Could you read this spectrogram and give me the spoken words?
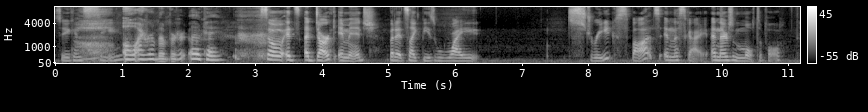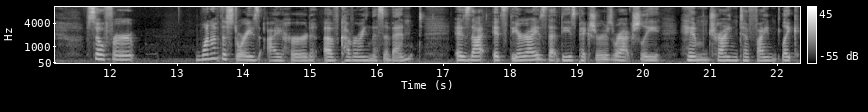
So you can see. oh, I remember. Okay. So it's a dark image, but it's like these white streak spots in the sky, and there's multiple. So for one of the stories I heard of covering this event is that it's theorized that these pictures were actually him trying to find like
